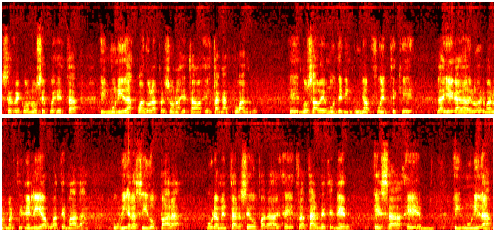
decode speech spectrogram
se reconoce pues esta inmunidad cuando las personas están, actuando. Eh, no sabemos de ninguna fuente que la llegada de los hermanos Martinelli a Guatemala hubiera sido para juramentarse o para eh, tratar de tener esa eh, inmunidad,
